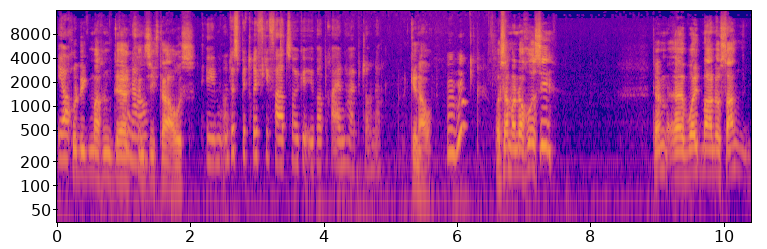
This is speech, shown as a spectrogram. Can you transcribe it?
Ja, kundig machen, der Genau. kennt sich da aus. eben. Und das betrifft die Fahrzeuge über dreieinhalb Tonnen. Genau. Mhm. Was haben wir noch, Ossi? Dann äh, wollten wir auch noch sagen,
